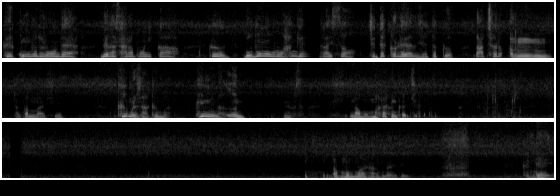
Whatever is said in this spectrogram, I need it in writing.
그 공부도 좋은데 내가 살아보니까 그 노동으로 한계가 있어. 재테크를 해야 돼 재테크. 나처럼 음, 음. 잠깐만 씨. 금을 사 금을. 금이나 은. 이러면서 나못 말하는 거야 지금. 나못 말하는 거야 지금. 근데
